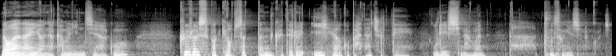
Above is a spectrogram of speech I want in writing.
너와 나의 연약함을 인지하고 그럴 수밖에 없었던 그들을 이해하고 받아줄 때 우리의 신앙은 더 풍성해지는 거죠.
